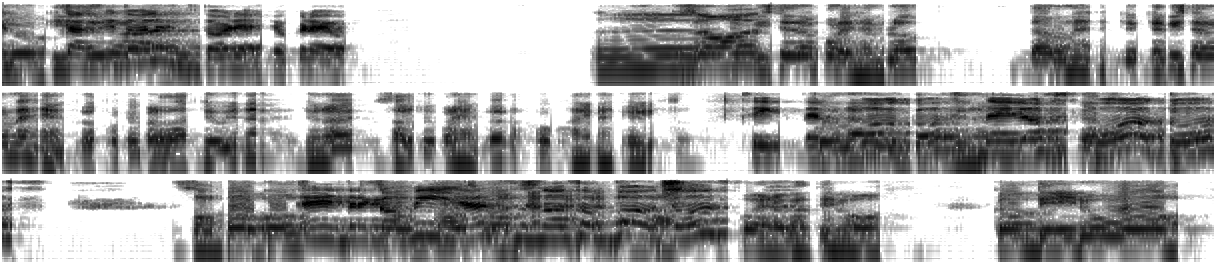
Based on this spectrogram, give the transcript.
en casi todas las historias, yo creo. O sea, No, yo quisiera, por ejemplo, dar un, yo, yo quisiera un ejemplo, porque verdad, yo vi una, yo una, o sea, yo por ejemplo, de los pocos animes que he visto, Sí, de los Una- pocos, una- de los pocos, son pocos. entre son comillas, pocos. no son pocos. Bueno, continúo. Continúo.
